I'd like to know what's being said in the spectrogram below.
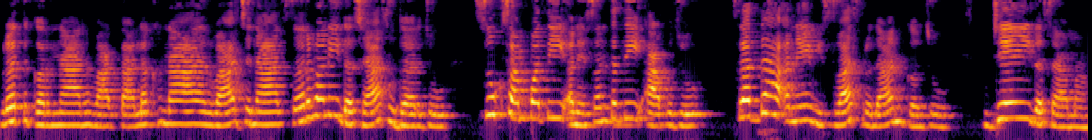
વ્રત કરનાર, વાર્તા લખનાર, વાંચનાર સર્વની દશા સુધારજો. સુખ સંપત્તિ અને સંતતિ આપજો. શ્રદ્ધા અને વિશ્વાસ પ્રદાન કરજો. જય દશામાં.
